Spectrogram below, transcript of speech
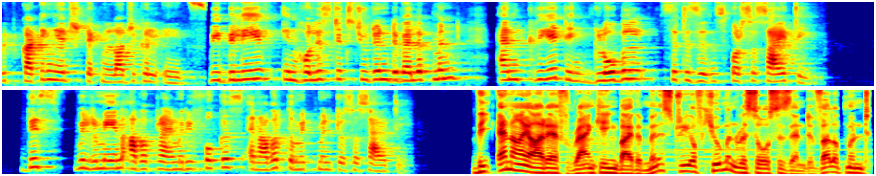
with cutting edge technological aids. We believe in holistic student development and creating global citizens for society. This will remain our primary focus and our commitment to society. The NIRF ranking by the Ministry of Human Resources and Development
